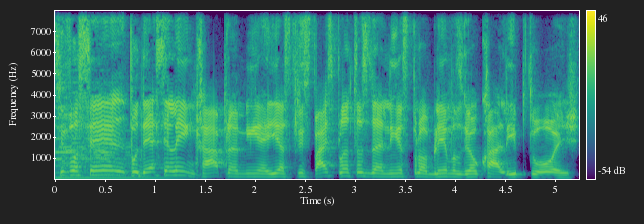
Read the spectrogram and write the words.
Se você pudesse elencar para mim aí as principais plantas daninhas problemas do eucalipto hoje,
